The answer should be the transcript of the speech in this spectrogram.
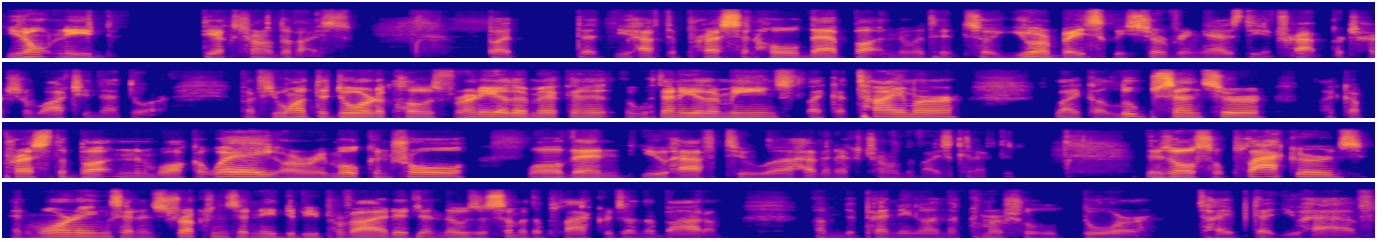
you don't need the external device. That you have to press and hold that button with it. So you're basically serving as the entrap protection watching that door. But if you want the door to close for any other mechanism with any other means, like a timer, like a loop sensor, like a press the button and walk away or remote control, well, then you have to uh, have an external device connected. There's also placards and warnings and instructions that need to be provided. And those are some of the placards on the bottom, um, depending on the commercial door type that you have.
